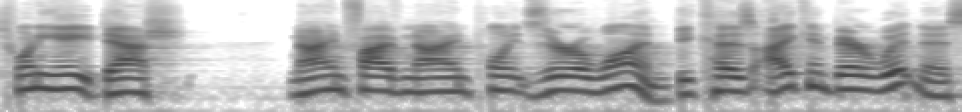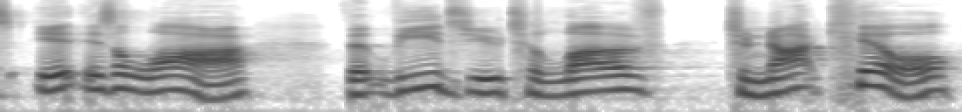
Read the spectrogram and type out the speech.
28 959.01 because I can bear witness it is a law that leads you to love, to not kill,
